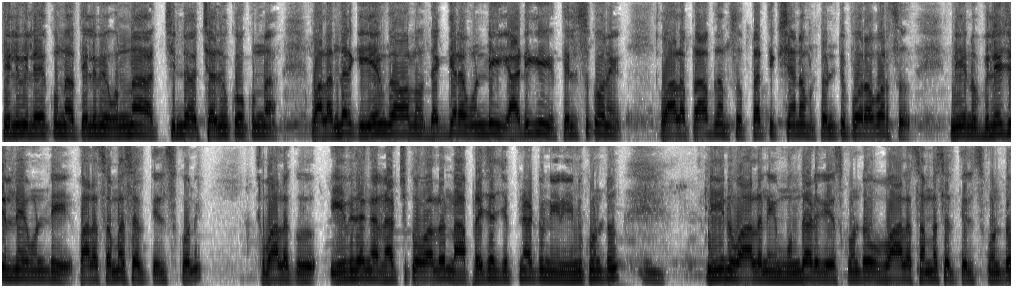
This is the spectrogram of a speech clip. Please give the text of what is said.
తెలివి లేకున్నా తెలివి ఉన్నా చిన్న చదువుకోకున్నా వాళ్ళందరికీ ఏం కావాలో దగ్గర ఉండి అడిగి తెలుసుకొని వాళ్ళ ప్రాబ్లమ్స్ ప్రతి క్షణం ట్వంటీ ఫోర్ అవర్స్ నేను విలేజ్లోనే ఉండి వాళ్ళ సమస్యలు తెలుసుకొని వాళ్ళకు ఏ విధంగా నడుచుకోవాలో నా ప్రజలు చెప్పినట్టు నేను ఎన్నుకుంటూ నేను వాళ్ళని ముందడుగు వేసుకుంటూ వాళ్ళ సమస్యలు తెలుసుకుంటూ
